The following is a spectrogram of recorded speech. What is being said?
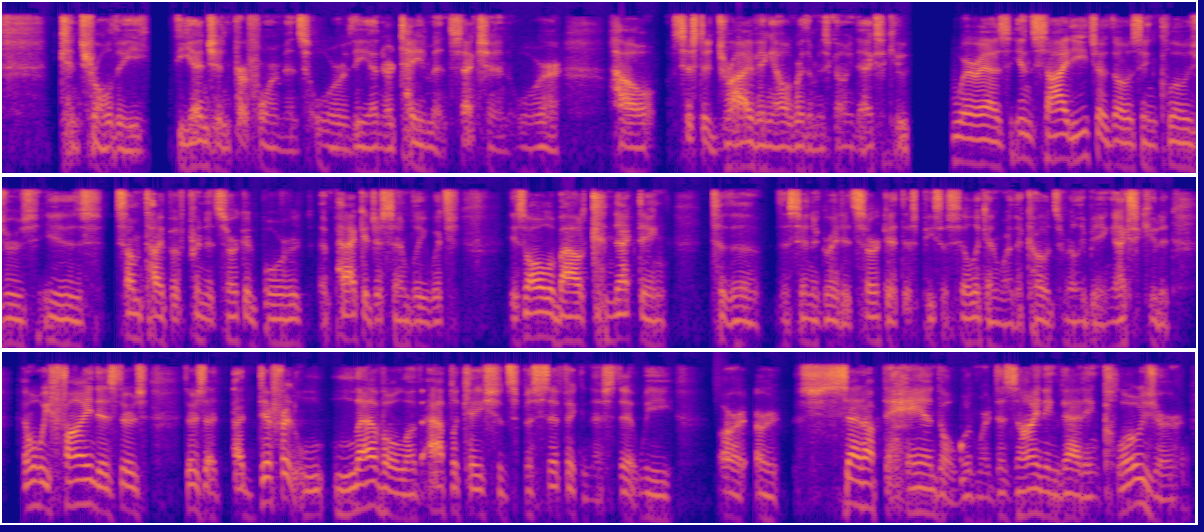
control the the engine performance or the entertainment section or how assisted driving algorithm is going to execute. Whereas inside each of those enclosures is some type of printed circuit board and package assembly, which is all about connecting to the this integrated circuit, this piece of silicon where the code's really being executed. And what we find is there's there's a, a different level of application specificness that we are, are set up to handle when we're designing that enclosure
